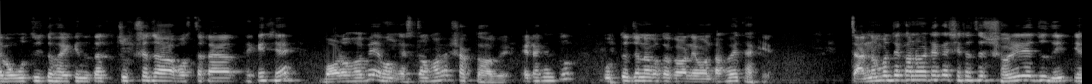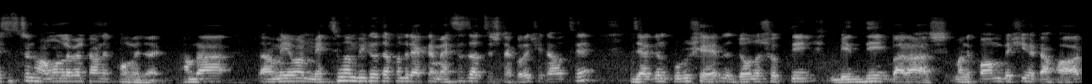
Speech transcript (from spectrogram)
এবং উত্তেজিত হয়ে কিন্তু তার চুপসে যাওয়া অবস্থাটা থেকে সে বড় হবে এবং স্ট্রং হবে, শক্ত হবে। এটা কিন্তু উত্তেজনাগত কারণে এমনটা হয়ে থাকে। চার নম্বর যে কারণ হয়ে থাকে সেটা হচ্ছে শরীরে যদি টেস্টোস্টেরন হরমোন লেভেলটা অনেক কমে যায়। আমরা, আমি আমার ম্যাক্সিমাম ভিডিওতে আপনাদের একটা মেসেজ দেওয়ার চেষ্টা করি, সেটা হচ্ছে যে একজন পুরুষের যৌন শক্তি বৃদ্ধি বা হ্রাস মানে কম বেশি এটা হওয়ার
